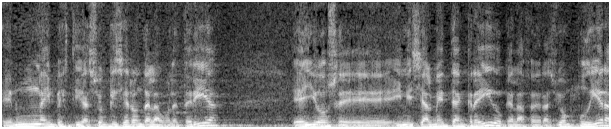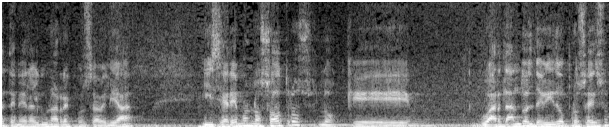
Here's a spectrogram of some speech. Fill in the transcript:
en una investigación que hicieron de la boletería, ellos eh, inicialmente han creído que la federación pudiera tener alguna responsabilidad y seremos nosotros los que, guardando el debido proceso,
